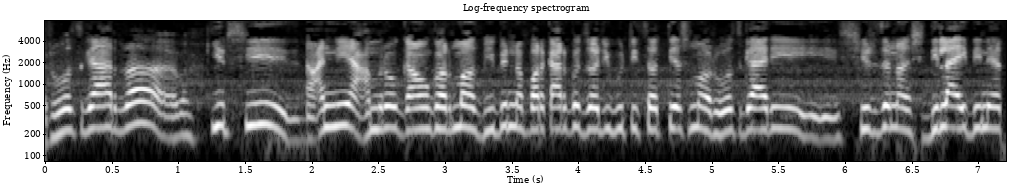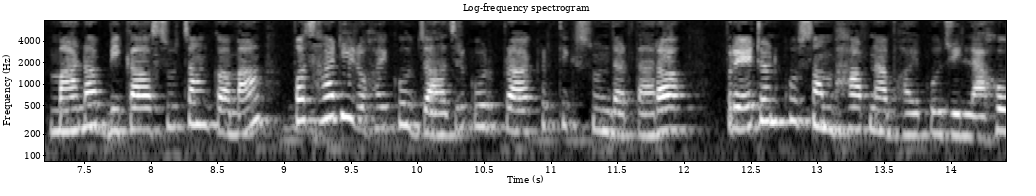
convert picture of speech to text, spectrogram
रोजगार र कृषि अनि हाम्रो गाउँघरमा विभिन्न प्रकारको जडीबुटी छ त्यसमा रोजगारी सिर्जना दिलाइदिने। मानव विकास सूचाङ्कमा पछाडि रहेको जाजरकोट प्राकृतिक सुन्दरता र पर्यटनको सम्भावना भएको जिल्ला हो।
